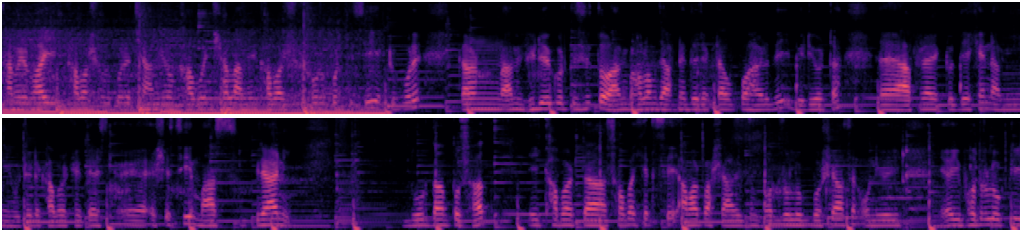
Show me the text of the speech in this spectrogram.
স্বামীর ভাই খাবার শুরু করেছে, আমিও খাব ইনশাল্লাহ আমি খাবার শুরু করতেছি একটু করে কারণ আমি ভিডিও করতেছি তো। আমি ভাবলাম যে আপনাদের একটা উপহার দিই ভিডিওটা। আপনারা একটু দেখেন, আমি হোটেলে খাবার খেতে এসেছি। মাছ, বিরিয়ানি, দুর্দান্ত স্বাদ। এই খাবারটা সবাই খেতেছে। আমার পাশে আরেকজন ভদ্রলোক বসে আছেন। উনি ওই, এই ভদ্রলোকটি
